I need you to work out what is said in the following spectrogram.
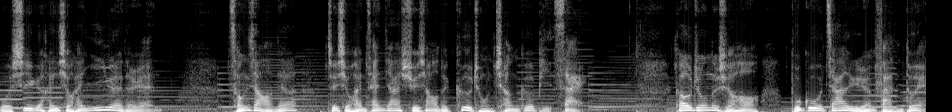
我是一个很喜欢音乐的人，从小呢就喜欢参加学校的各种唱歌比赛。”高中的时候，不顾家里人反对，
